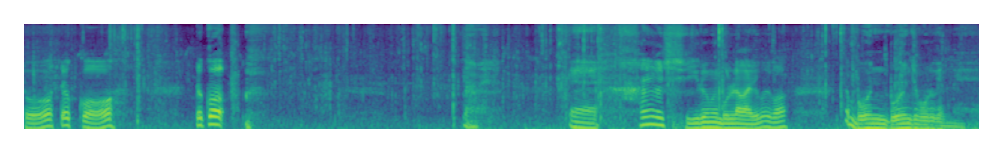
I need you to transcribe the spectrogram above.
또 뜯고 뜯고 예, 아이고, 씨, 이름을 몰라가지고, 이거, 뭔, 뭔지 모르겠네.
